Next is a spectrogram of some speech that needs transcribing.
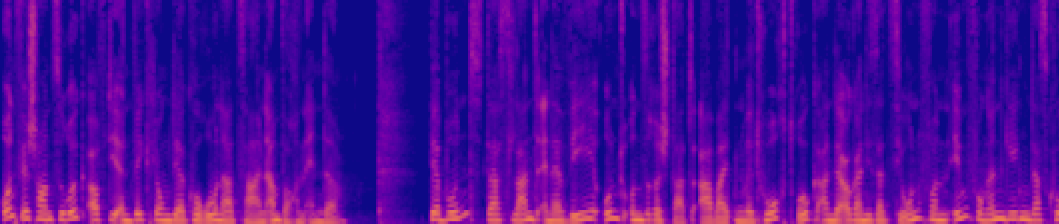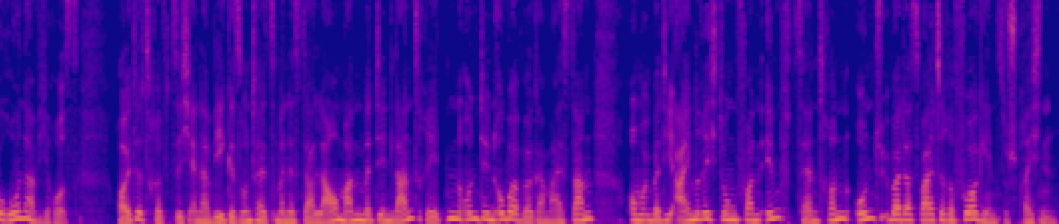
Und wir schauen zurück auf die Entwicklung der Corona-Zahlen am Wochenende. Der Bund, das Land NRW und unsere Stadt arbeiten mit Hochdruck an der Organisation von Impfungen gegen das Coronavirus. Heute trifft sich NRW-Gesundheitsminister Laumann mit den Landräten und den Oberbürgermeistern, um über die Einrichtung von Impfzentren und über das weitere Vorgehen zu sprechen.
